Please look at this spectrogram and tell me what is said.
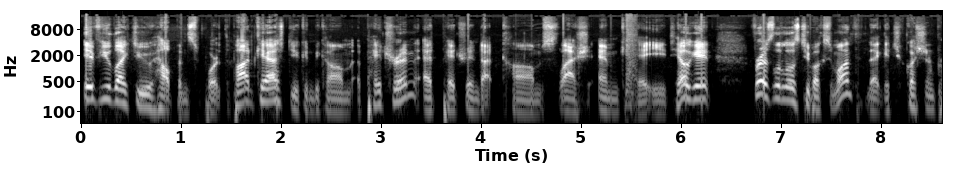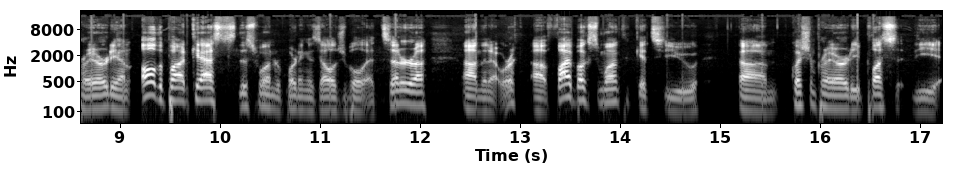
if you'd like to help and support the podcast, you can become a patron at patreon.com slash MKE tailgate for as little as two bucks a month. That gets you question priority on all the podcasts. This one reporting is eligible, etc. on the network. Uh, five bucks a month gets you um, question priority plus the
